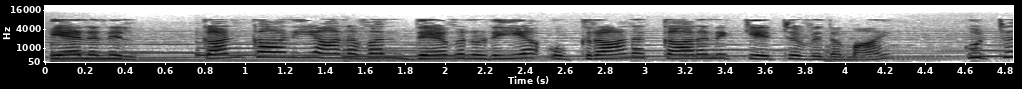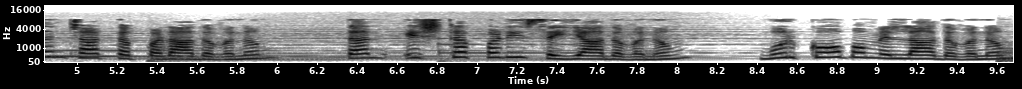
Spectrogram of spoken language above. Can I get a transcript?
ஏனெனில் கண்காணியானவன் தேவனுடைய உக்ரானக்காரனுக்கேற்ற விதமாய் குற்றஞ்சாட்டப்படாதவனும் தன் இஷ்டப்படி செய்யாதவனும் முற்கோபமில்லாதவனும்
